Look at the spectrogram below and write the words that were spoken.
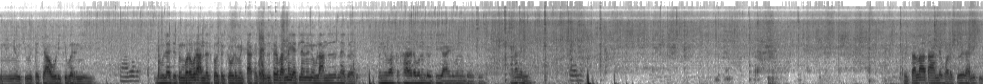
न्यूची मिठाची आवडीची बरणी हा बाबा निवला त्यातून बरोबर अंदाज कळतो केवढं मीठ टाकायचं आणि दुसऱ्या बारनं घेतल्यानं निवला अंदाजच नाही कळत पण निवला असं खारट बनवून ठेवते आणि बनवून ठेवते हा ना का नाही हो ना. तर चला आता अंडे फोडायची वेळ झाली की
